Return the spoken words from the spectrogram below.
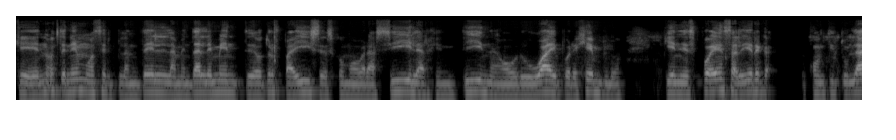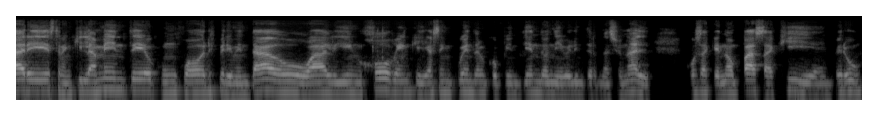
que no tenemos el plantel, lamentablemente, de otros países como Brasil, Argentina Uruguay, por ejemplo, quienes pueden salir con titulares tranquilamente o con un jugador experimentado o alguien joven que ya se encuentran compitiendo a nivel internacional, cosa que no pasa aquí en Perú.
